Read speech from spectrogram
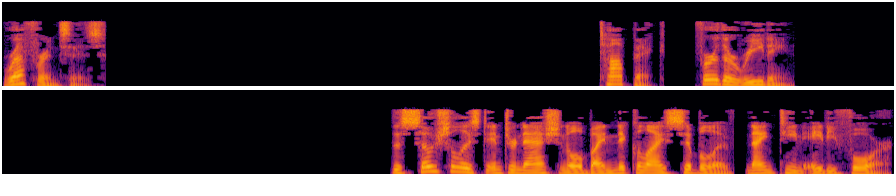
References Further reading The Socialist International by Nikolai Sibylev, 1984.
